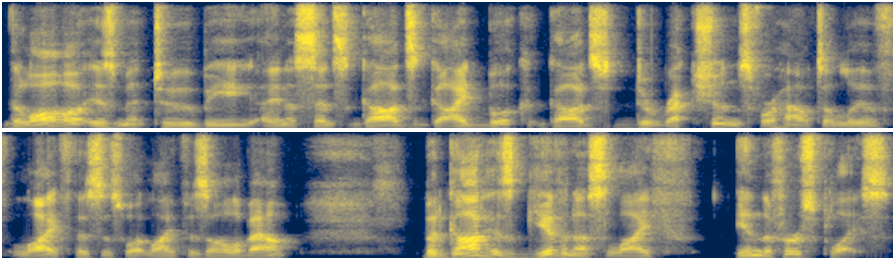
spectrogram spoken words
The law is meant to be, in a sense, God's guidebook, God's directions for how to live life. This is what life is all about. But God has given us life in the first place.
